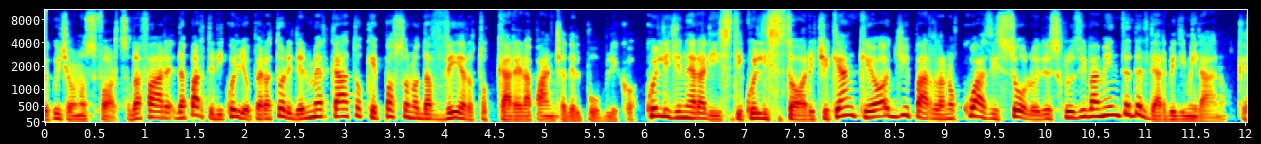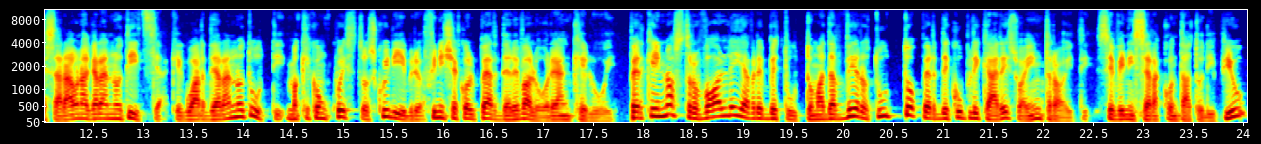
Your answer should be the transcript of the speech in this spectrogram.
e qui c'è uno sforzo da fare, da parte di quegli operatori del mercato che possono davvero toccare la pancia del pubblico. Quelli generalisti, quelli storici, che anche oggi parlano quasi solo ed esclusivamente del derby di Milano, che sarà una gran notizia, che guarderanno tutti, ma che con questo squilibrio finisce col perdere valore anche lui. Perché il nostro volley avrebbe tutto, ma davvero tutto, per decuplicare i suoi introiti, se venisse raccontato di più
